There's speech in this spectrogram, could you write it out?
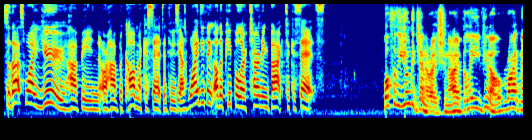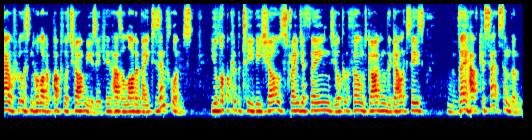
So that's why you have been or have become a cassette enthusiast. Why do you think other people are turning back to cassettes? Well, for the younger generation, I believe, you know, right now, if we listen to a lot of popular chart music, it has a lot of 80s influence. You look at the TV shows, Stranger Things, you look at the films, Guardian of the Galaxies, they have cassettes in them.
